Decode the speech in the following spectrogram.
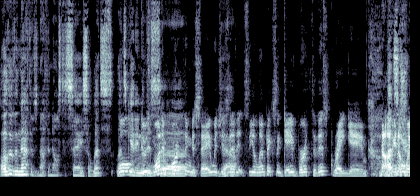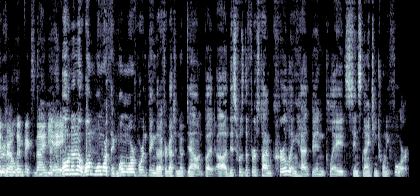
Other than that, there's nothing else to say. So let's let's well, get into there's this. one important uh, thing to say, which yeah. is that it's the Olympics that gave birth to this great game, That's Nagano true. Winter Olympics '98. Oh no no one one more thing one more important thing that I forgot to note down. But uh, this was the first time curling had been played since 1924.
